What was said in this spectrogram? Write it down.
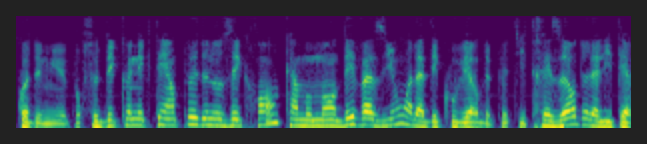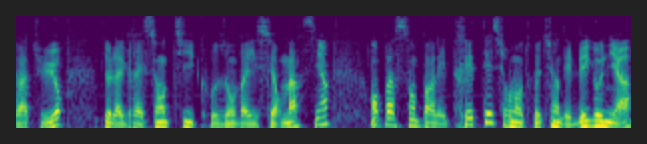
Quoi de mieux pour se déconnecter un peu de nos écrans qu'un moment d'évasion à la découverte de petits trésors de la littérature, de la Grèce antique aux envahisseurs martiens, en passant par les traités sur l'entretien des bégonias,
